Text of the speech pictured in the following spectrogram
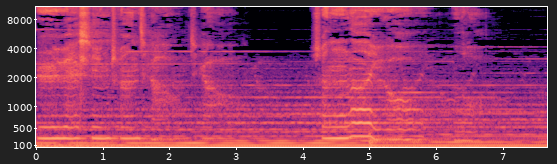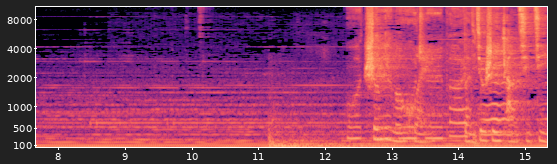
日月星辰悄悄升了又落。生命轮回本就是一场奇迹。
